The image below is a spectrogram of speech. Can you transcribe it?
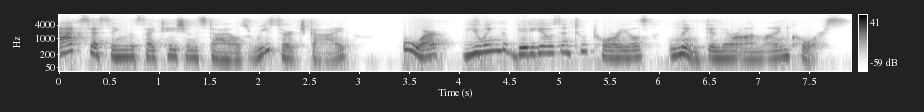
accessing the Citation Styles Research Guide, or viewing the videos and tutorials linked in their online course.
